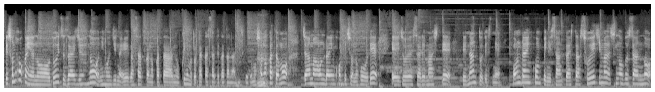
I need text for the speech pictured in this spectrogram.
でその他にあのドイツ在住の日本人の映画作家の方あの国本隆さんって方なんですけれども、その方もジャーマンオンラインコンペティションの方で、えー、上映されましてでなんとですねオンラインコンペに参加した副島忍さんの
